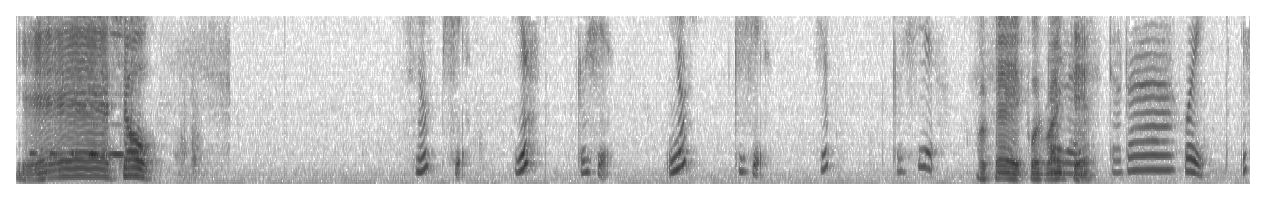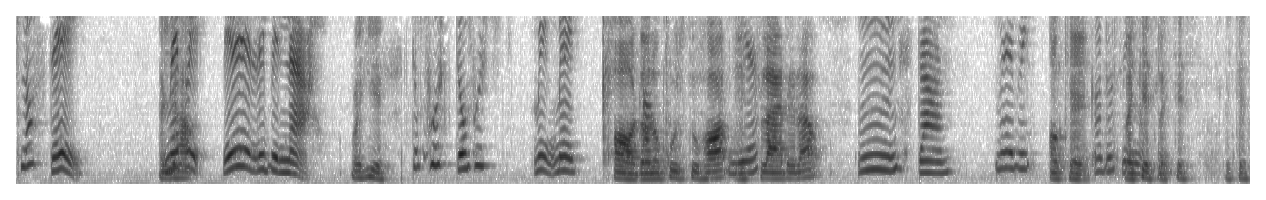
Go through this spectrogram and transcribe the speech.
Yeah, show. No, here. Yes, go here. No, go here. Yep, go here. Okay, put right da -da, there. Da Wait, it's not stay. Maybe, maybe leave it now right here. Don't push, don't push. Make, make. Oh, don't push too hard and Yes. flat it out. Mm, stand. Maybe. Okay, Go to see like this, like this, like this.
